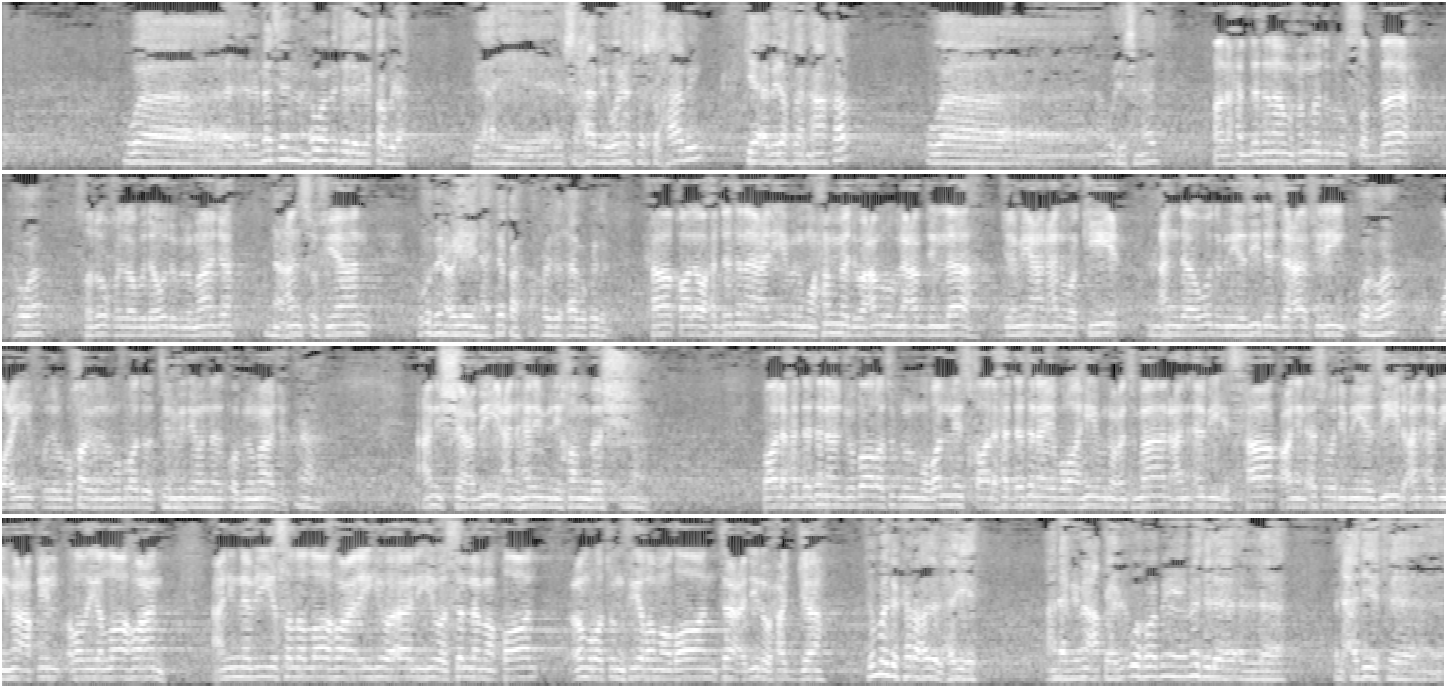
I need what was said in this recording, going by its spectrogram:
والمتن هو مثل الذي قبله. يعني الصحابي ونفس الصحابي جاء بلفظ آخر. و والإسناد؟ قال حدثنا محمد بن الصباح هو؟ صدوق أبو داود بن ماجه نعم. عن سفيان وابن عيينة ثقة أخرج أصحاب الكتب. حا قال وحدثنا علي بن محمد وعمرو بن عبد الله جميعا عن وكيع نعم. عن داود بن يزيد الزعافري. وهو؟ ضعيف البخاري المفرد والترمذي وابن ماجه. نعم. عن الشعبي عن هري بن خنبش. نعم. قال حدثنا جبارة بن المغلس قال حدثنا إبراهيم بن عثمان عن أبي إسحاق عن الأسود بن يزيد عن أبي معقل رضي الله عنه عن النبي صلى الله عليه وآله وسلم قال عمرة في رمضان تعدل حجة. ثم ذكر هذا الحديث عن أبي معقل وهو مثل الحديث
